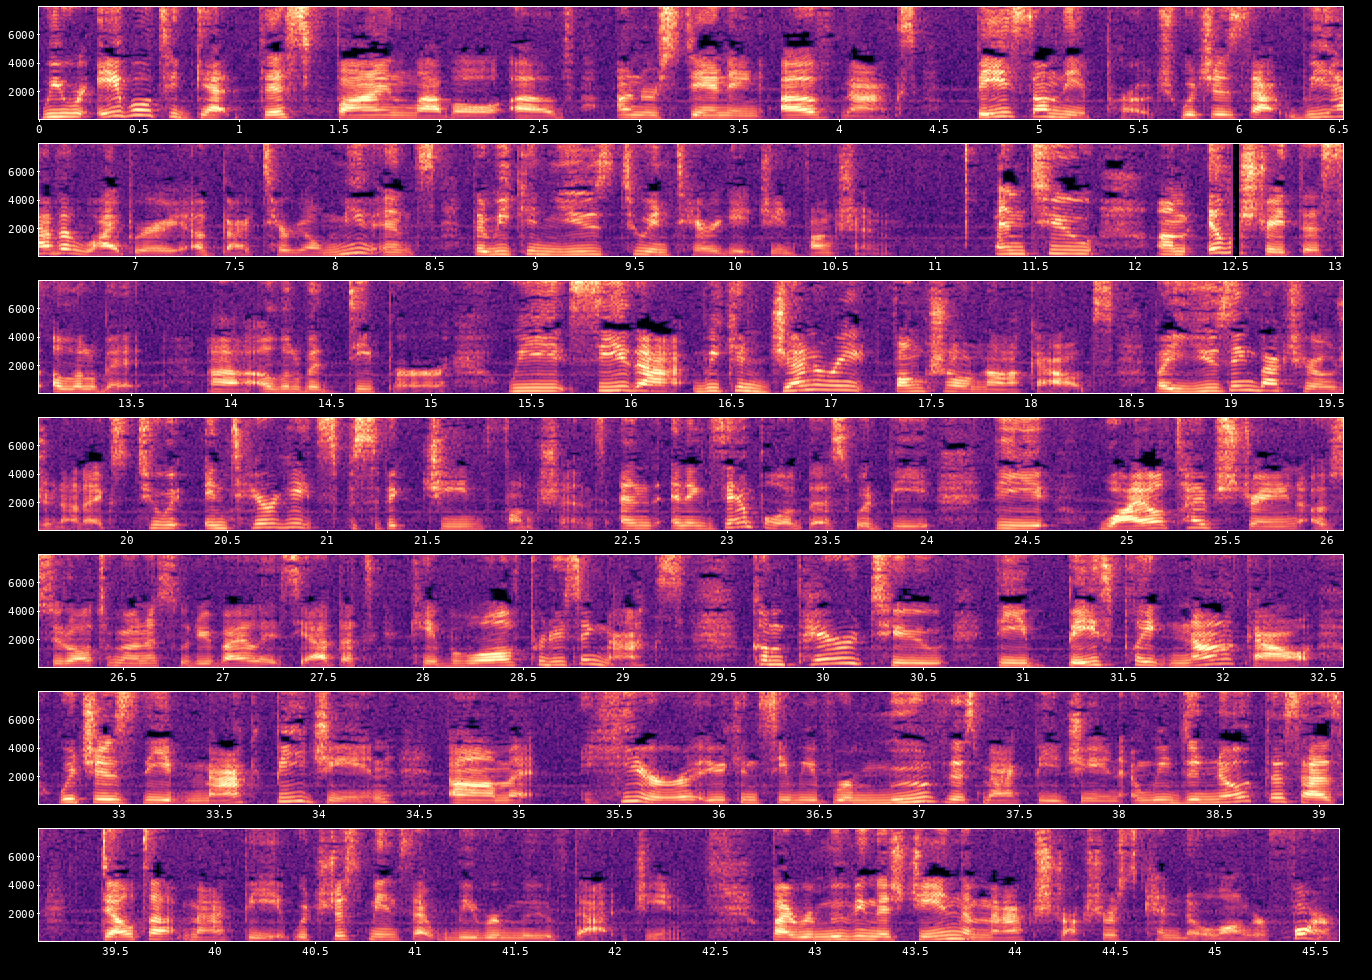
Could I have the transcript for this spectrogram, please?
We were able to get this fine level of understanding of MACs based on the approach, which is that we have a library of bacterial mutants that we can use to interrogate gene function. And to um, illustrate this a little bit, uh, a little bit deeper, we see that we can generate functional knockouts by using bacterial genetics to interrogate specific gene functions. And an example of this would be the wild type strain of Pseudoalteromonas luteoviolacea that's capable of producing MACs, compared to the base plate knockout, which is the MACB gene. Um, here you can see we've removed this MACB gene and we denote this as delta MACB, which just means that we remove that gene. By removing this gene, the MAC structures can no longer form.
